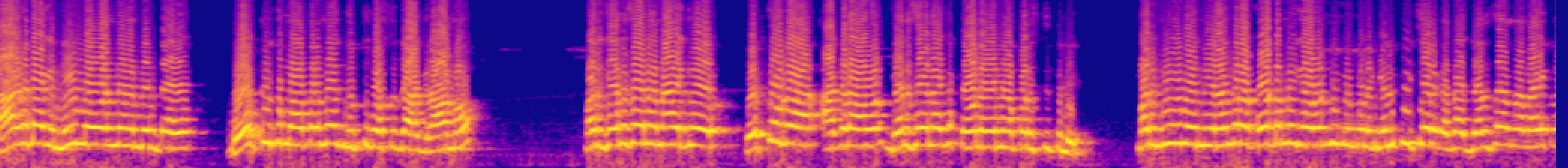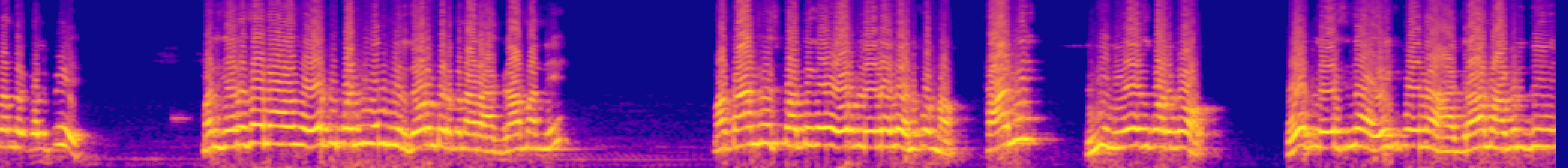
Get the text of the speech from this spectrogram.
తాగడానికి నీళ్ళు ఇవ్వండి ఏంటంటే ఓట్లకు మాత్రమే గుర్తుకొస్తుంది ఆ గ్రామం. మరి జనసేన నాయకులు ఎక్కువగా అక్కడ జనసేనకి పోలైన పరిస్థితులు. మరి మీరు మీరందరూ కూటమిగా ఉండి మిమ్మల్ని గెలిపించారు కదా జనసేన నాయకులందరూ కలిపి. మరి జనసేన ఓటు పండి అని మీరు దూరం పెడుతున్నారు ఆ గ్రామాన్ని. మా కాంగ్రెస్ పార్టీగా ఓట్లు వేయలేదు అనుకున్నాం. కానీ ఇది నియోజకవర్గం. ఓట్లు వేసినా వేయకపోయినా ఆ గ్రామ అభివృద్ధి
